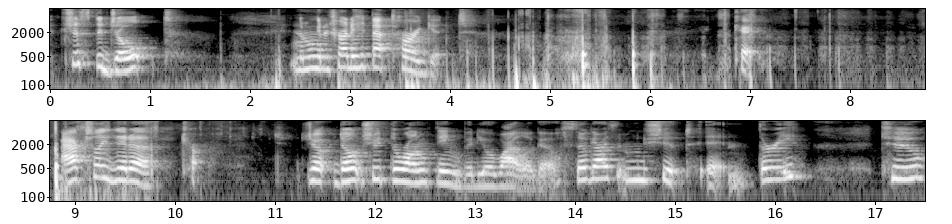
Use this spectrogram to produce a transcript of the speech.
It's just a jolt. And I'm gonna try to hit that target. Okay. I actually did a don't shoot the wrong thing video a while ago. So guys, I'm gonna shoot it in three, two,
